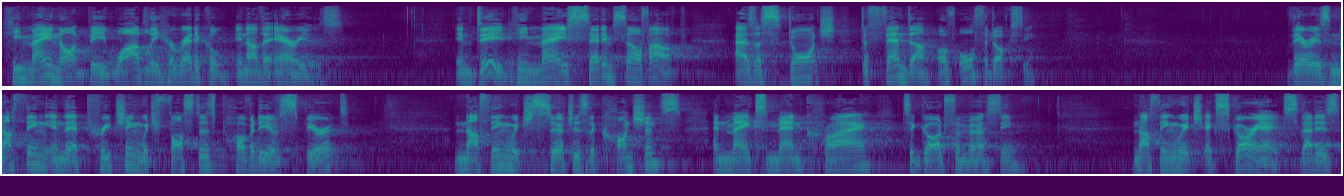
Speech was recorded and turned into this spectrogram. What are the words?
He may not be wildly heretical in other areas. Indeed, he may set himself up as a staunch defender of orthodoxy. There is nothing in their preaching which fosters poverty of spirit, nothing which searches the conscience and makes men cry to God for mercy, nothing which excoriates, that is,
